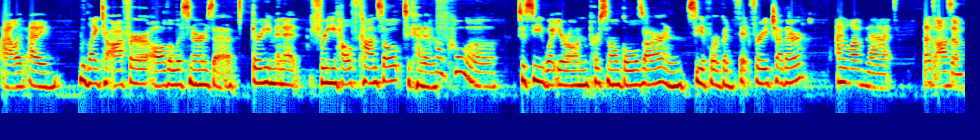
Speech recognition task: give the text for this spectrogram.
I'll, I would like to offer all the listeners a 30 minute free health consult to kind of Oh, cool. to see what your own personal goals are and see if we're a good fit for each other. I love that. That's awesome.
